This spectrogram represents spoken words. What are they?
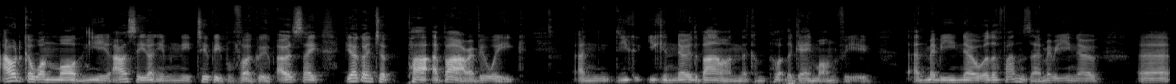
I would go one more than you. I would say you don't even need two people for a group. I would say if you're going to a bar every week, and you you can know the barman that can put the game on for you, and maybe you know other fans there. Maybe you know uh,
